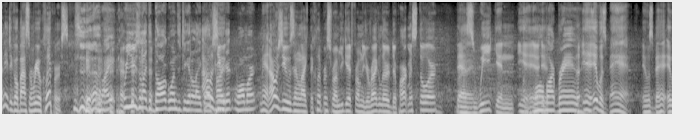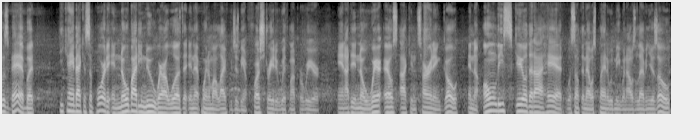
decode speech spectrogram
I need to go buy some real clippers. right. Were you using like the dog ones that you get at like I uh, was u- Target, Walmart? Man, I was using like the clippers from you get from your regular department store that's Right. weak and yeah, it- Walmart brand. Yeah, it was bad. It was bad. It was bad. But he came back and supported, and nobody knew where I was at in that point in my life, which is being frustrated with my career. And I didn't know where else I can turn and go. And the only skill that I had was something that was planted with me when I was 11 years old,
